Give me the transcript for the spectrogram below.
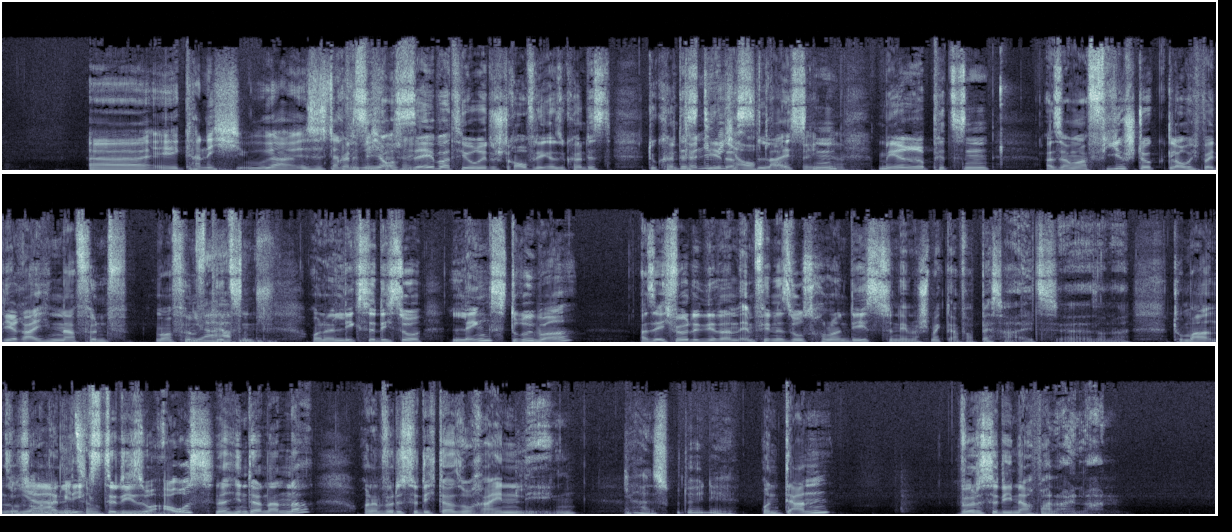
äh, kann ich, ja, ist es dann Du könntest dich auch selber theoretisch drauflegen. Also du könntest, du könntest Könnte dir das leisten, ja. mehrere Pizzen, also sagen wir mal vier Stück, glaube ich, bei dir reichen nach fünf. Mal fünf Ja, Pizzen. fünf. Und dann legst du dich so längs drüber. Also ich würde dir dann empfehlen, Sauce Hollandaise zu nehmen. Das schmeckt einfach besser als äh, so eine Tomatensauce. Ja, und dann legst so. du die so aus, ne, hintereinander. Und dann würdest du dich da so reinlegen. Ja, ist eine gute Idee. Und dann würdest du die Nachbarn einladen.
